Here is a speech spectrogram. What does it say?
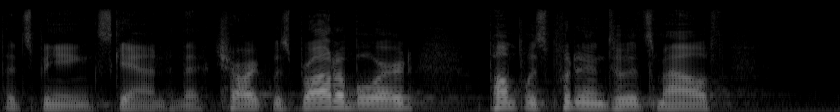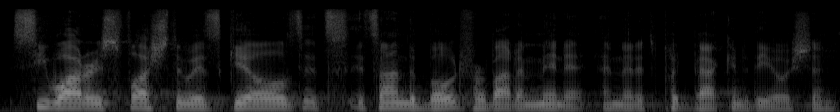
that's being scanned. And that shark was brought aboard, a pump was put into its mouth, seawater is flushed through its gills, it's, it's on the boat for about a minute, and then it's put back into the ocean.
